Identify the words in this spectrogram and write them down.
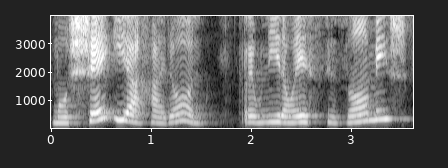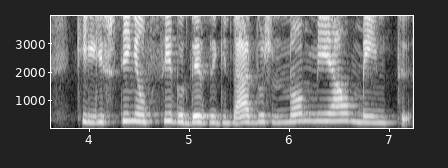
Moshe e Aharon reuniram esses homens que lhes tinham sido designados nominalmente.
